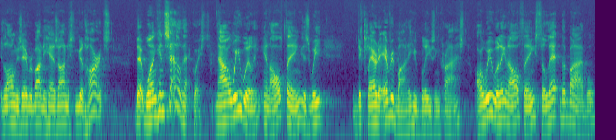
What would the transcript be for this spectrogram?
as long as everybody has honest and good hearts, that one can settle that question. Now, are we willing in all things, as we declare to everybody who believes in Christ, are we willing in all things to let the Bible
